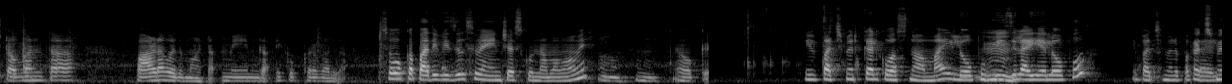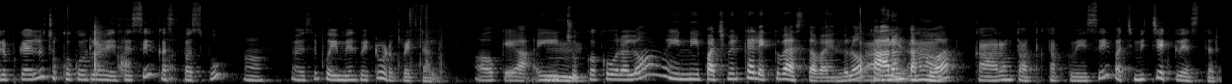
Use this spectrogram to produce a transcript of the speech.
స్టవ్ అంతా పాడవన్నమాట మెయిన్గా ఈ కుక్కర్ వల్ల. సో ఒక పది విజిల్స్ వేయించేసుకుందామా మమ్మీ. ఓకే ఇవి పచ్చిమిరపకాయలు కోస్తున్నాం అమ్మా? ఈ లోపు విజిల్ అయ్యే లోపు ఈ పచ్చిమిరపకాయ పచ్చిమిరపకాయలు చుక్క కూరలో వేసేసి పసుపు వేసి పొయ్యి మీద పెట్టి ఉడకబెట్టాలి. ఓకే. ఈ చుక్క కూరలో ఇన్ని పచ్చిమిరపకాయలు ఎక్కువ వేస్తావా ఇందులో? కారం తక్కువ? కారం తక్కువ తక్కువ వేసి పచ్చిమిర్చి ఎక్కువ వేస్తారు.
